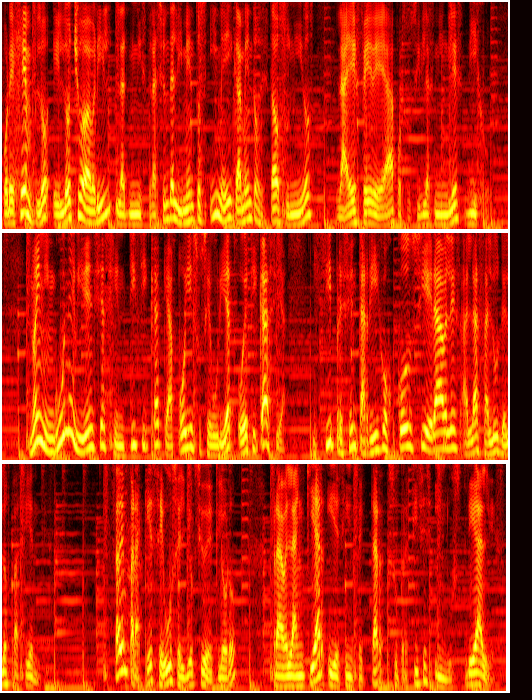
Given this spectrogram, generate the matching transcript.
Por ejemplo, el 8 de abril, la Administración de Alimentos y Medicamentos de Estados Unidos, la FDA por sus siglas en inglés, dijo, no hay ninguna evidencia científica que apoye su seguridad o eficacia, y sí presenta riesgos considerables a la salud de los pacientes. ¿Saben para qué se usa el dióxido de cloro? Para blanquear y desinfectar superficies industriales.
